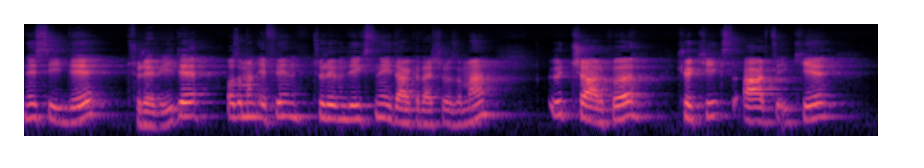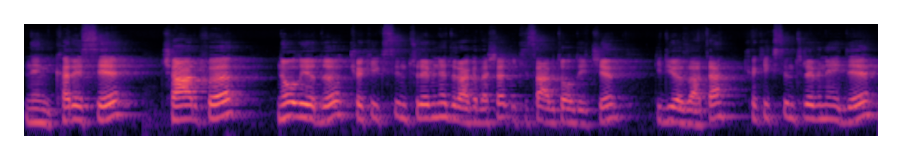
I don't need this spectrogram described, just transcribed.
nesiydi? Türeviydi. O zaman f'in türevinde x neydi arkadaşlar o zaman? 3 çarpı kök x artı 2'nin karesi çarpı ne oluyordu? Kök x'in türevi nedir arkadaşlar? 2 sabit olduğu için gidiyor zaten. Kök x'in türevi neydi?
